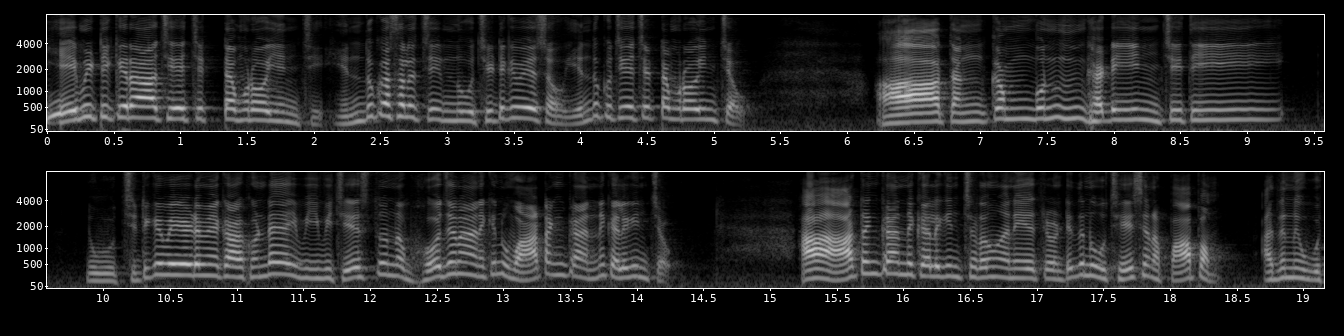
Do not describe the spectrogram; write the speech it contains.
ఏమిటికిరా చేచిట్టం రోయించి? ఎందుకు అసలు నువ్వు చిటిక వేశావు? ఎందుకు చేచిట్టం రోయించావు? ఆతంకంబున్ ఘటించితి. నువ్వు చిటిక వేయడమే కాకుండా ఇవి ఇవి చేస్తున్న భోజనానికి నువ్వు ఆటంకాన్ని కలిగించావు. ఆ ఆటంకాన్ని కలిగించడం అనేటువంటిది నువ్వు చేసిన పాపం. అది నువ్వు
